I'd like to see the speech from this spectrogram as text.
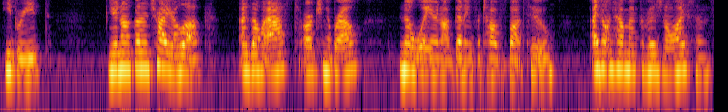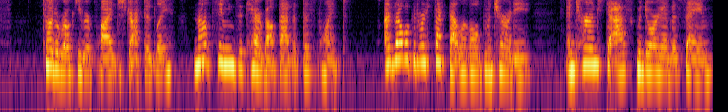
He breathed. You're not to try your luck? Aizawa asked, arching a brow. No way you're not gunning for top spot, too. I don't have my provisional license. Todoroki replied distractedly, not seeming to care about that at this point. Aizawa could respect that level of maturity, and turned to ask Midoriya the same,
